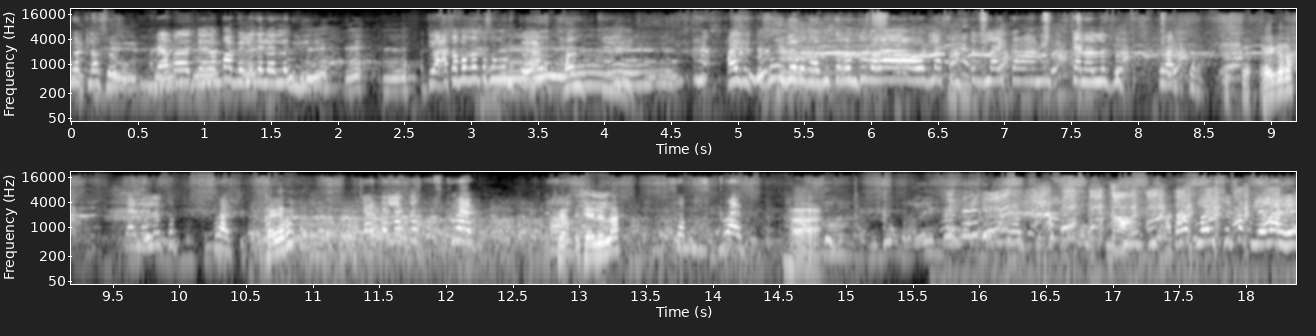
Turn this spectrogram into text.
घातलं असं. आणि आता त्याला बाबेला द्यायला लागली. ते आता बघा कसं उठतंय. आहे का? कसं उठलं बघा. मित्रांनो तुम्हाला आवडला असेल तर लाईक करा आणि चॅनलला सबस्क्राईब करा. काय करा? चॅनलला सबस्क्राईब काय करा? चॅनलला सबस्क्राईब चॅ- चॅनलला सबस्क्राईब हा. आता आपला विषय टाकलेला आहे.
